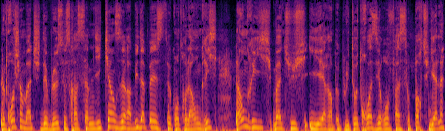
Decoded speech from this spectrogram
Le prochain match des Bleus, ce sera samedi 15h à Budapest contre la Hongrie. La Hongrie battue hier un peu plus tôt 3-0 face au Portugal.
